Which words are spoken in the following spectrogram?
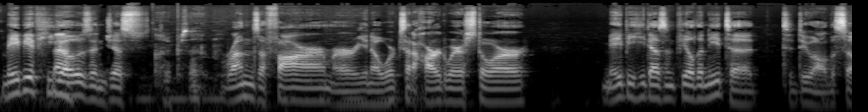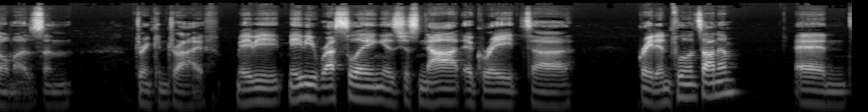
maybe if he Yeah. goes and just 100%. runs a farm or you know works at a hardware store, maybe he doesn't feel the need to to do all the somas and drink and drive. Maybe maybe wrestling is just not a great uh, great influence on him, and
